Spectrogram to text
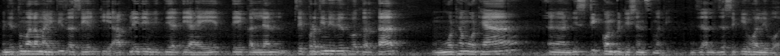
म्हणजे तुम्हाला माहितीच असेल की आपले जे विद्यार्थी आहेत ते कल्याणचे प्रतिनिधित्व करतात मोठ्या मोठ्या डिस्ट्रिक्ट कॉम्पिटिशन्समध्ये ज जसं की व्हॉलीबॉल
